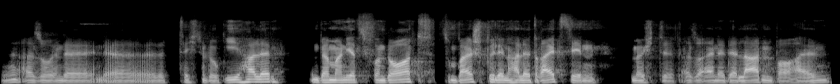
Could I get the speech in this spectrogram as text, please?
ne? also in der, in der Technologiehalle. Und wenn man jetzt von dort zum Beispiel in Halle 13 möchte, also eine der Ladenbauhallen.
